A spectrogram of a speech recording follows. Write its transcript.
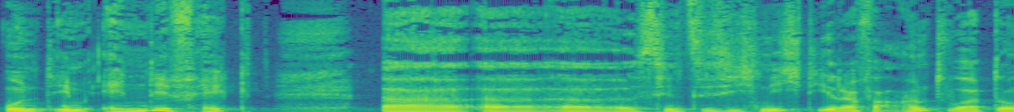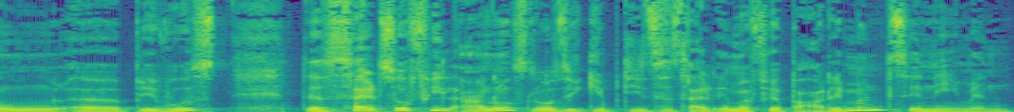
und im Endeffekt äh, äh, äh, sind sie sich nicht ihrer Verantwortung äh, bewusst, dass es halt so viel Ahnungslose gibt, die es halt immer für bare Münze nehmen.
